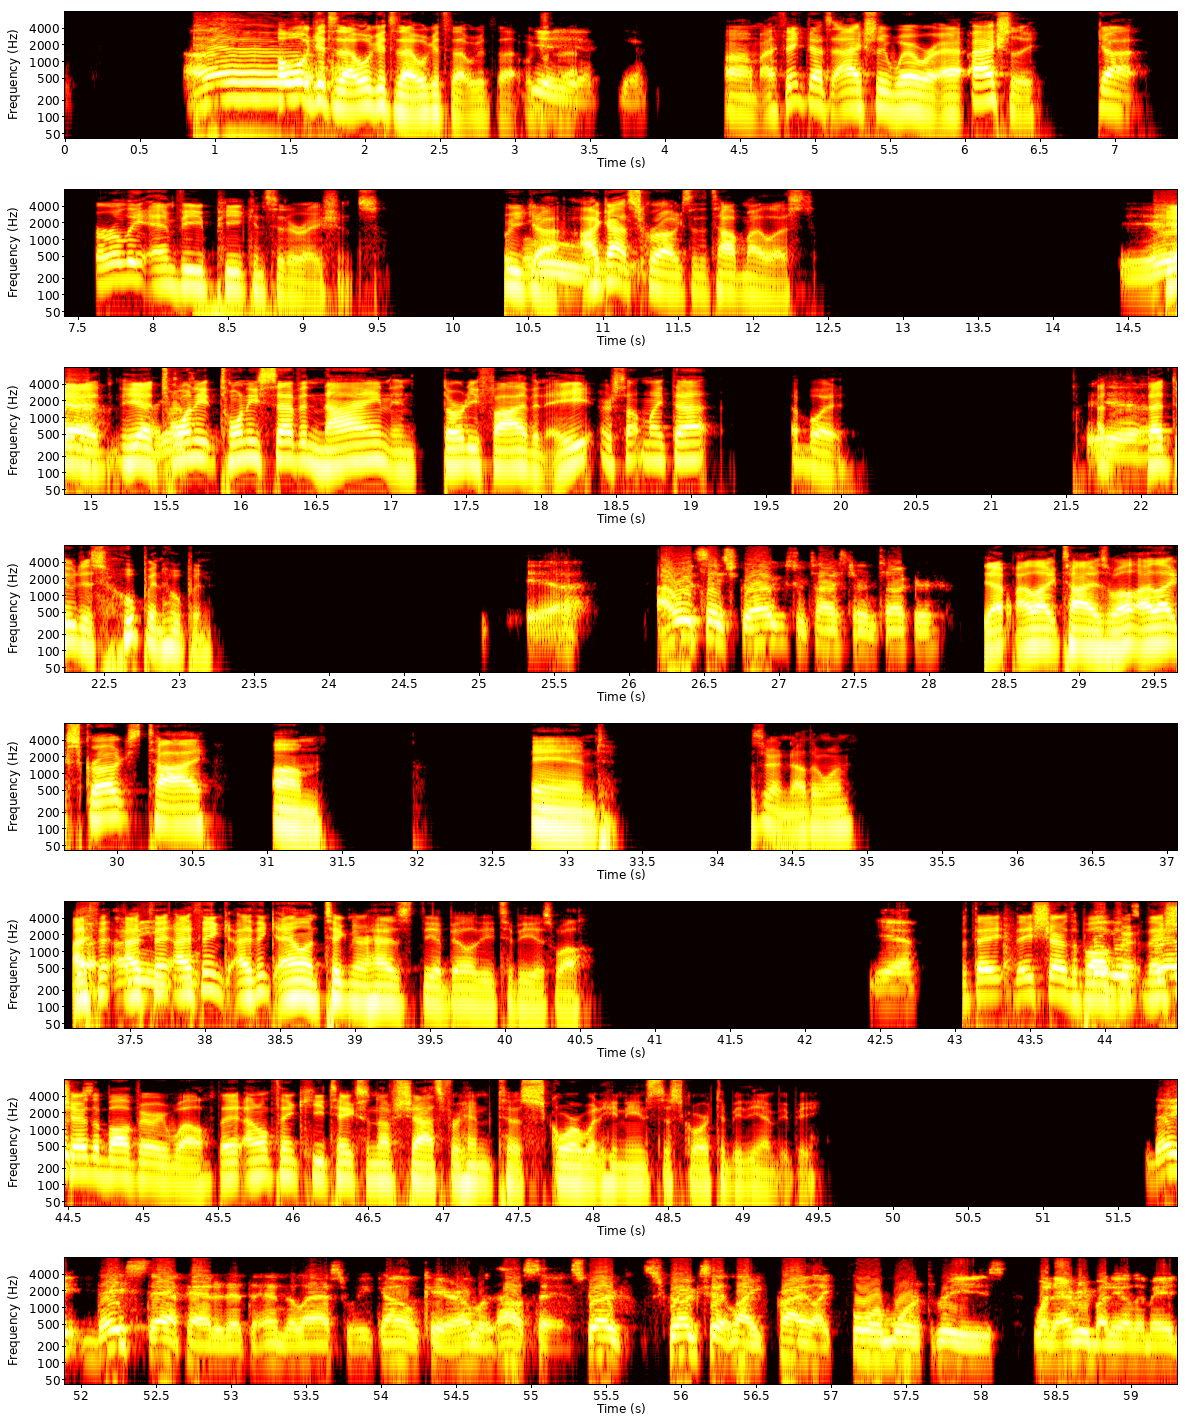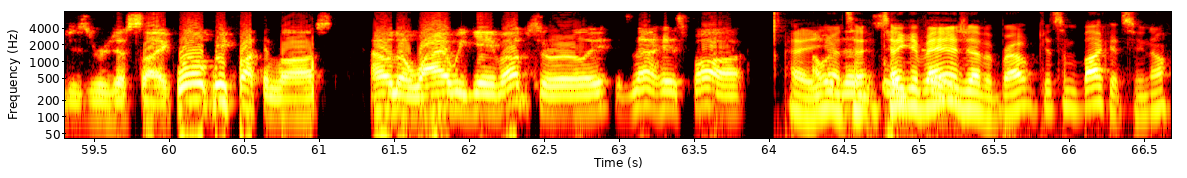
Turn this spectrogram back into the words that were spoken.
Uh, oh, we'll get to that. We'll get to that. We'll get to that. We'll get to that. We'll Yeah, to that. yeah, yeah. Um, I think that's actually where we're at. Actually, got early MVP considerations. Who you got? I got Scruggs at the top of my list. Yeah, Yeah, he I had 20, 27, 9, and 35 and 8 or something like that. That boy, that, yeah, that dude is hooping, hooping. yeah. I would say Scruggs or Tyster and Tucker. Yep, I like Ty as well. I like Scruggs, Ty, um, and was there another one? I Yeah, think I I, mean, think I think I think Alan Tigner has the ability to be as well. Yeah, But they they share the ball. They share the ball very well. They I don't think he takes enough shots for him to score what he needs to score to be the MVP. They they stat padded at the end of last week. I don't care. I'm I'll say it. Scruggs Scruggs hit like probably like four more threes when everybody on the majors were just like, well, we fucking lost. I don't know why we gave up so early. It's not his fault. Hey, you gotta done ta- the same take advantage thing. of it, bro. Get some buckets, you know.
